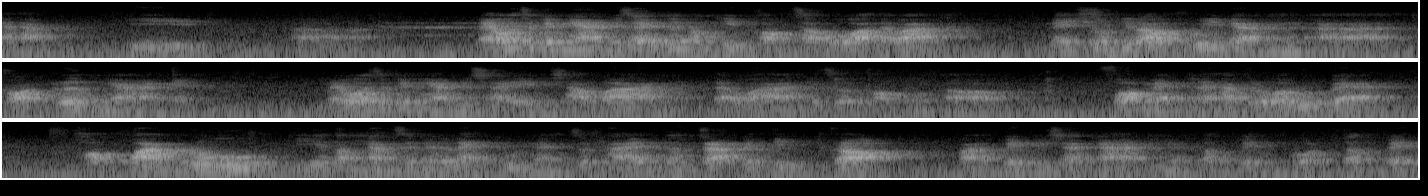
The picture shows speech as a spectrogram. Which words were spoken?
นะครับ ที่แม้ว่าจะเป็นงานวิจัยเพื่อท้องถิ่นของสกวแต่ว่าในช่วงที่เราคุยกันก่อนเริ่มงานเนี่ยแม้ว่าจะเป็นงานวิจัยชาวบ้าน แต่ว่าในส่วนของฟอร์แมตนะครับ หรือว่ารูปแบบ ของความรู้ที่จะต้องนำเสนอแหล่งทุนเนี่ยสุดท้ายมันต้องกลับไปติดกรอบความเป็นวิชาการที่ยังต้องเป็นบทต้องเป็น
